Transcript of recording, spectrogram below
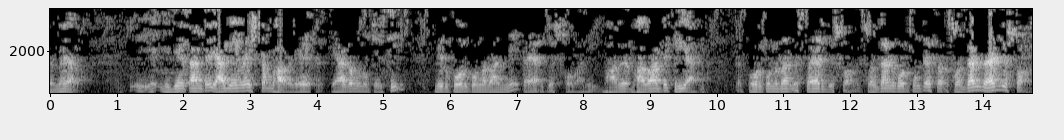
నిర్ణయాలు. విజేత అంటే యాగేమే ఇష్టం భావయే. యాగమును చేసి మీరు కోరుకున్న దాన్ని తయారు చేసుకోవాలి. భావ భావ అంటే క్రియ. కోరుకున్న దాన్ని తయారు చేసుకోవాలి. స్వర్గాన్ని కోరుకుంటే స్వర్గాన్ని తయారు చేసుకోవాలి.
